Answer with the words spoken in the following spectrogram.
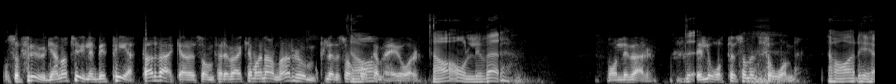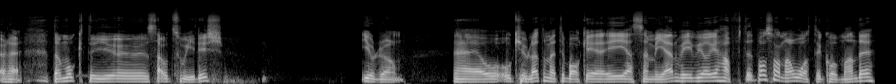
Och så frugan har tydligen blivit petad verkar det som, för det verkar vara en annan Rumpler som Ja. åka med i år. Ja, Oliver. Oliver. Det låter som en son. Ja, det gör det. De åkte ju South Swedish. Gjorde de. Eh, och, och kul att de är tillbaka i SM igen. Vi, vi har ju haft ett par sådana återkommande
